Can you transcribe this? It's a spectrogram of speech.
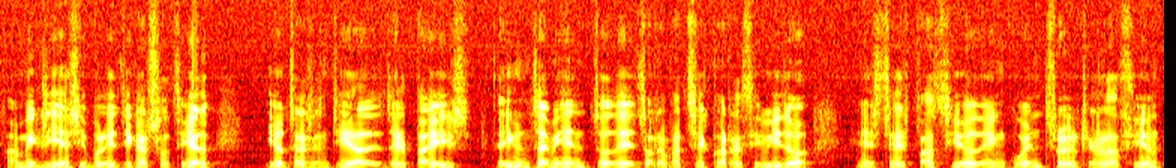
Familias y Política Social y otras entidades del país. El Ayuntamiento de Torre Pacheco ha recibido en este espacio de encuentro y relación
